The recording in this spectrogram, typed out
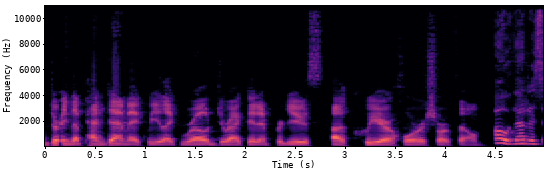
During the pandemic, we like wrote, directed and produced a queer horror short film. Oh, that is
